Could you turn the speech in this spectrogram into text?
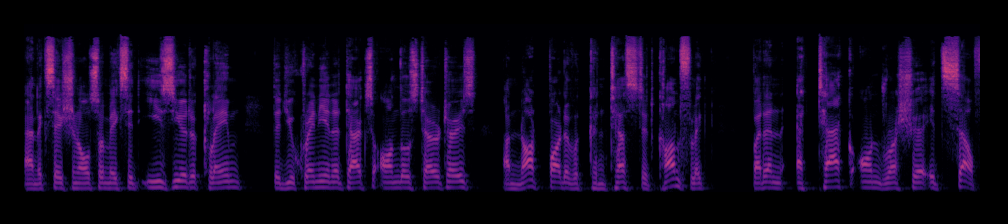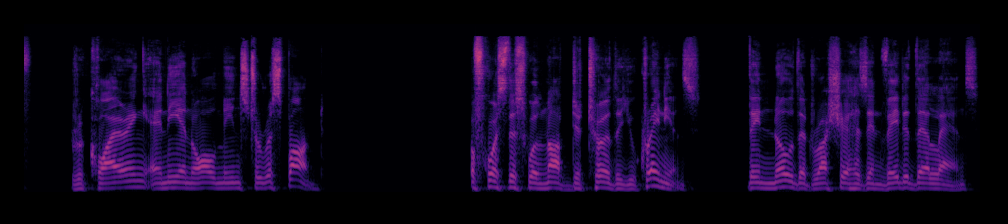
Annexation also makes it easier to claim that Ukrainian attacks on those territories are not part of a contested conflict, but an attack on Russia itself, requiring any and all means to respond. Of course, this will not deter the Ukrainians. They know that Russia has invaded their lands,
